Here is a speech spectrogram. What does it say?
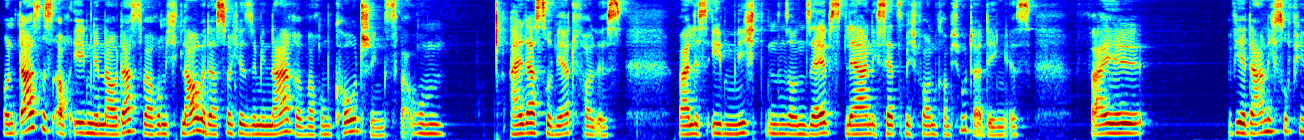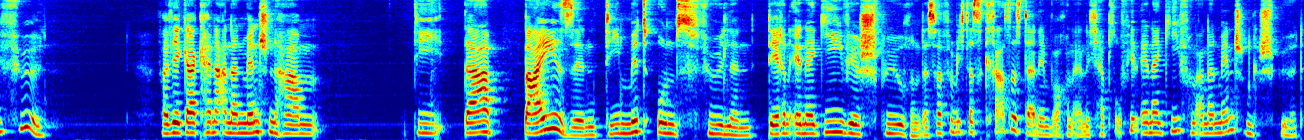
Und das ist auch eben genau das, warum ich glaube, dass solche Seminare, warum Coachings, warum all das so wertvoll ist, weil es eben nicht so ein Selbstlernen, ich setze mich vor ein Computerding ist, weil wir da nicht so viel fühlen, weil wir gar keine anderen Menschen haben, die da bei sind, die mit uns fühlen, deren Energie wir spüren. Das war für mich das Krasseste an dem Wochenende. Ich habe so viel Energie von anderen Menschen gespürt.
